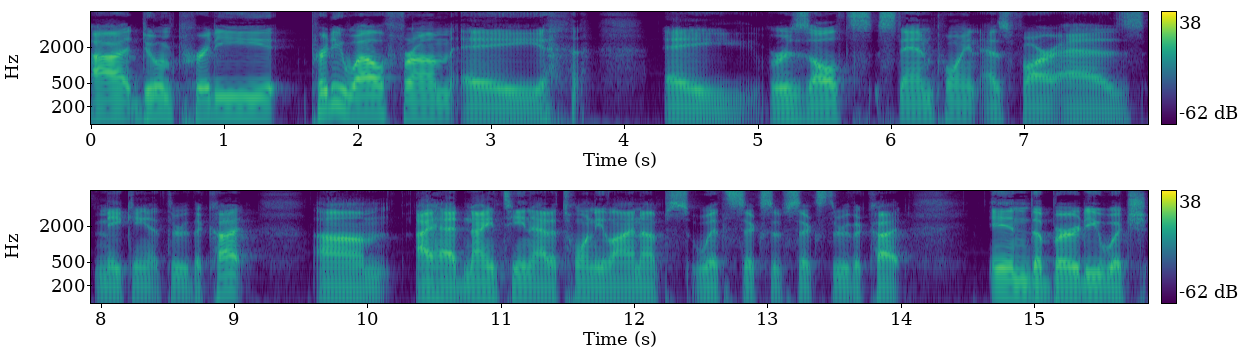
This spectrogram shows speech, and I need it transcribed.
uh, doing pretty pretty well from a a results standpoint as far as making it through the cut. Um, I had 19 out of 20 lineups with six of six through the cut in the birdie, which,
